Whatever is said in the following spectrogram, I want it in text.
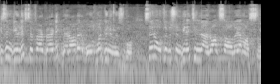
Bizim birlik seferberlik beraber olma günümüz bu. Sen otobüsün biletinden rant sağlayamazsın.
